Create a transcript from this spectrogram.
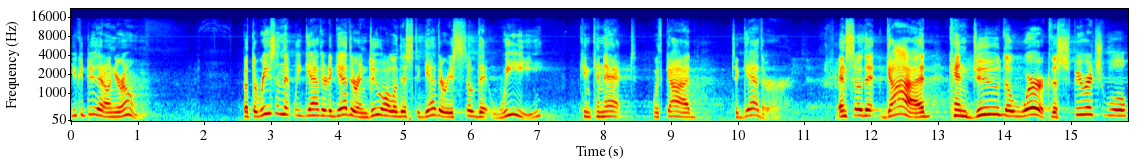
you could do that on your own. But the reason that we gather together and do all of this together is so that we can connect with God together. And so that God can do the work, the spiritual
